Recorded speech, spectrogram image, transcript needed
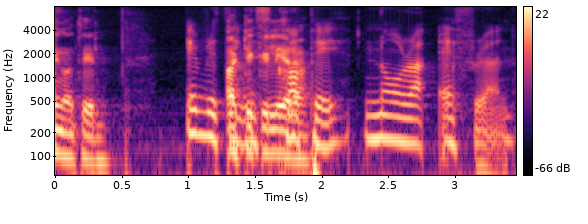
En gång till. Everything Artikulera. is Copy, Nora Ephron.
